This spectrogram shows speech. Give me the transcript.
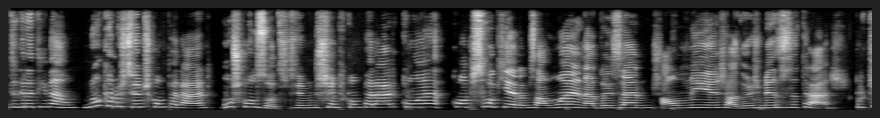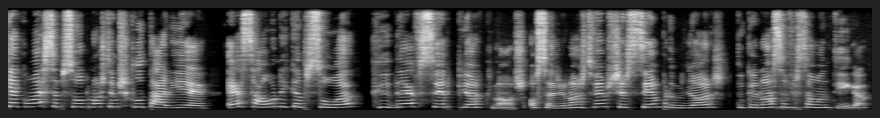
de gratidão. Nunca nos devemos comparar uns com os outros, devemos nos sempre comparar com a, com a pessoa que éramos há um ano, há dois anos, há um mês, há dois meses atrás. Porque é com essa pessoa que nós temos que lutar e é essa a única pessoa que deve ser pior que nós. Ou seja, nós devemos ser sempre melhores do que a nossa versão antiga.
